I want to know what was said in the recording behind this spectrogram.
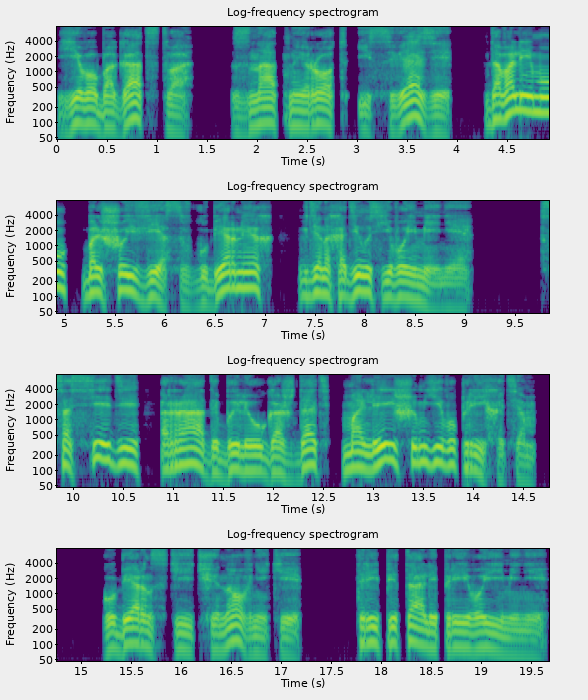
Его богатство, знатный род и связи давали ему большой вес в губерниях, где находилось его имение. Соседи рады были угождать малейшим его прихотям. Губернские чиновники трепетали при его имени.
